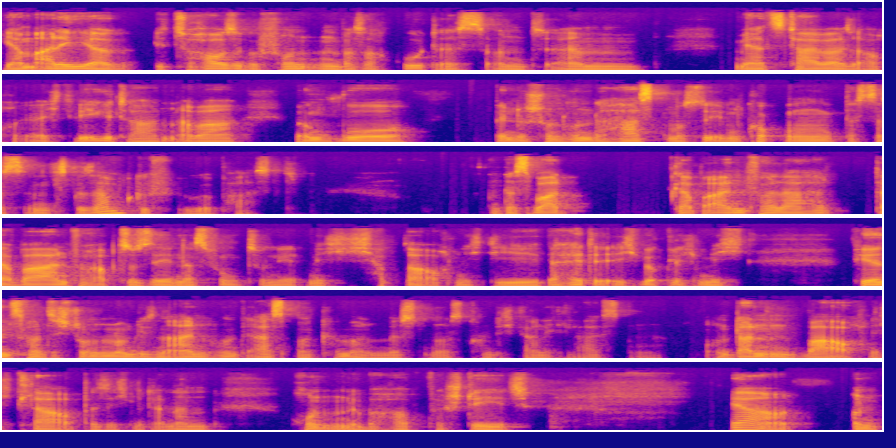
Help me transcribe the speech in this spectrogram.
Die haben alle ihr, ihr Zuhause gefunden, was auch gut ist. Und ähm, mir hat es teilweise auch echt wehgetan. Aber irgendwo, wenn du schon Hunde hast, musst du eben gucken, dass das ins Gesamtgefüge passt. Und das war, gab einen Fall, da, hat, da war einfach abzusehen, das funktioniert nicht. Ich habe da auch nicht die, da hätte ich wirklich mich 24 Stunden um diesen einen Hund erstmal kümmern müssen. Das konnte ich gar nicht leisten. Und dann war auch nicht klar, ob er sich mit anderen Hunden überhaupt versteht. Ja, und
